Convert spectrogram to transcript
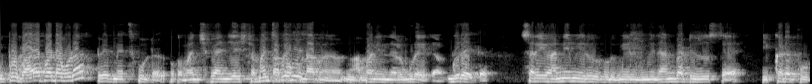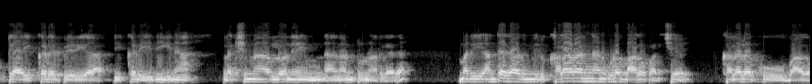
ఇప్పుడు బాధపడ్డా కూడా రేపు మెచ్చుకుంటారు. ఒక మంచి పని చేసిన మంచి పని చేసిన- అపనిందలు కూడా అవుతారు గురవుతారు. సరే ఇవన్నీ మీరు ఇప్పుడు మీరు మీ దాన్ని బట్టి చూస్తే ఇక్కడే పుట్టా ఇక్కడే పెరిగా ఇక్కడ ఎదిగిన లక్ష్మీనగర్లోనే అని అంటున్నారు కదా. మరి అంతేకాదు మీరు కళారంగాన్ని కూడా బాగా పరిచయం. కళలకు బాగా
